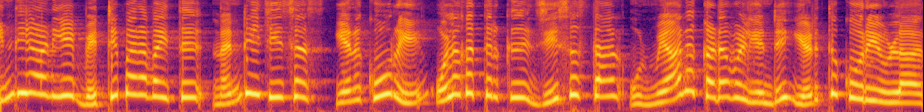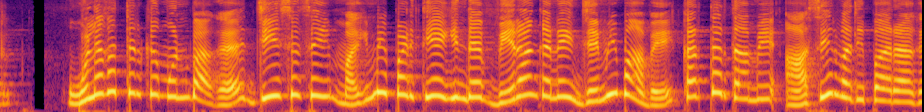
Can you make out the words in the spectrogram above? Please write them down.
இந்திய அணியை வெற்றி பெற வைத்து நன்றி ஜீசஸ் என கூறி உலகத்திற்கு ஜீசஸ் தான் உண்மையான கடவுள் என்று எடுத்து கூறியுள்ளார். உலகத்திற்கு முன்பாக ஜீசஸை மகிமைப்படுத்திய இந்த வீராங்கனை ஜெமிமாவை கர்த்தர் தாமே ஆசீர்வதிப்பாராக.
